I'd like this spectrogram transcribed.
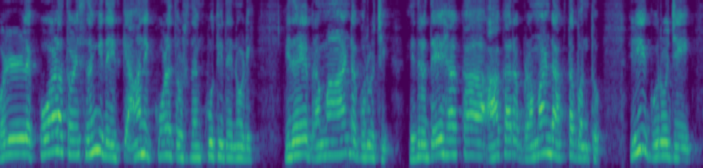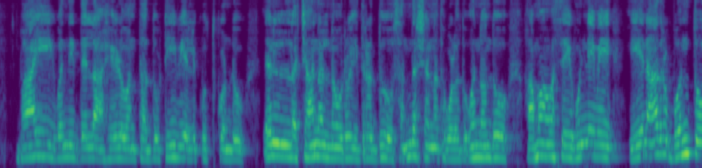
ಒಳ್ಳೆ ಕೋಳ ತೊಳಿಸಿದಂಗೆ ಇದಕ್ಕೆ ಆನೆ ಕೋಳ ತೊಳಿಸಿದಂಗೆ ಕೂತಿದೆ ನೋಡಿ. ಇದೇ ಬ್ರಹ್ಮಾಂಡ ಗುರೂಜಿ. ಇದರ ದೇಹಕ ಆಕಾರ ಬ್ರಹ್ಮಾಂಡ ಆಗ್ತಾ ಬಂತು. ಈ ಗುರೂಜಿ ಬಾಯಿ ಬಂದಿದ್ದೆಲ್ಲ ಹೇಳುವಂಥದ್ದು ಟಿ ವಿಯಲ್ಲಿ ಕೂತ್ಕೊಂಡು ಎಲ್ಲ ಚಾನಲ್ನವರು ಇದರದ್ದು ಸಂದರ್ಶನ ತಗೊಳ್ಳೋದು. ಒಂದೊಂದು ಅಮಾವಾಸ್ಯೆ, ಹುಣ್ಣಿಮೆ ಏನಾದರೂ ಬಂತು,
